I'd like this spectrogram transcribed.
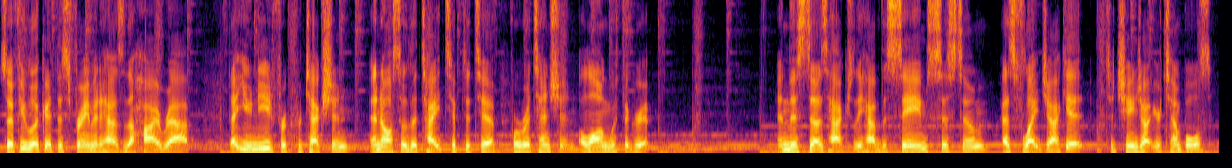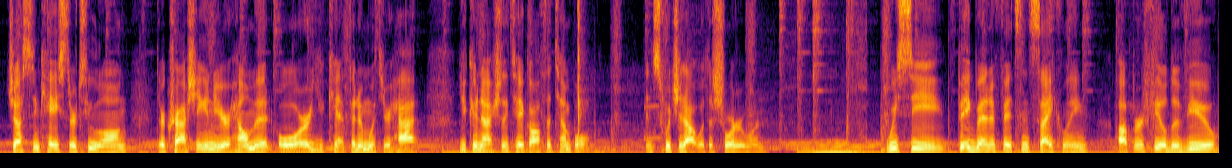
So if you look at this frame, it has the high wrap that you need for protection and also the tight tip to tip for retention along with the grip. And this does actually have the same system as Flight Jacket to change out your temples. Just in case they're too long, they're crashing into your helmet or you can't fit them with your hat, you can actually take off the temple and switch it out with a shorter one. We see big benefits in cycling, upper field of view,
